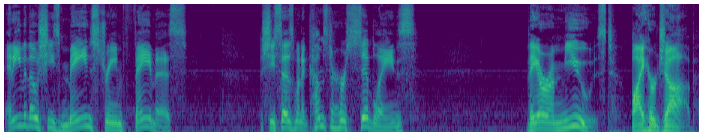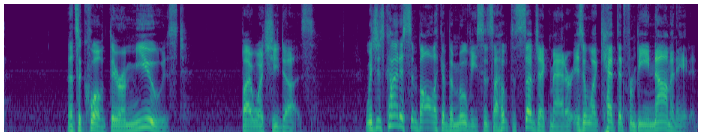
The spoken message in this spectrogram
and even though she's mainstream famous, she says when it comes to her siblings, they are amused by her job. That's a quote. They're amused by what she does, which is kind of symbolic of the movie since I hope the subject matter isn't what kept it from being nominated.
